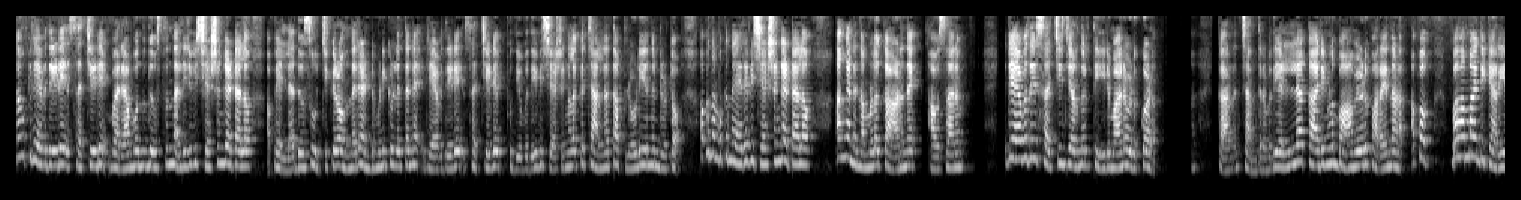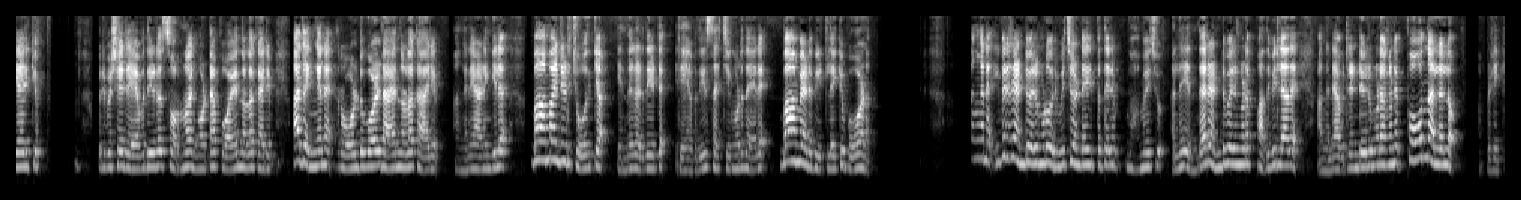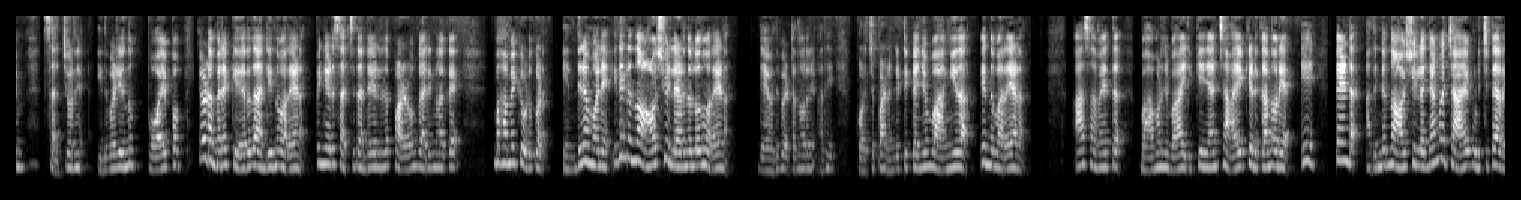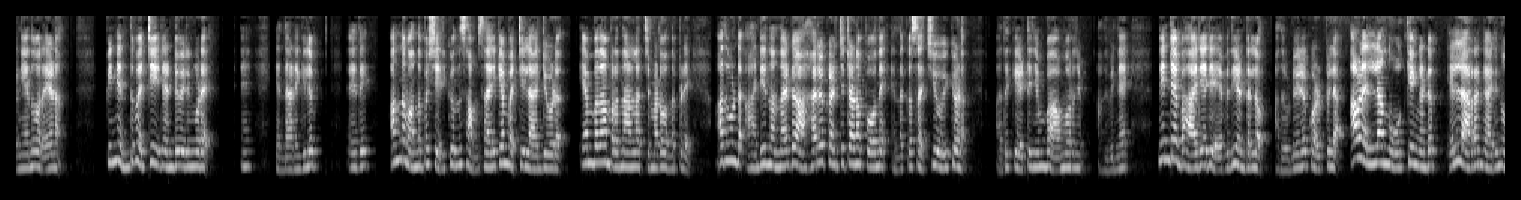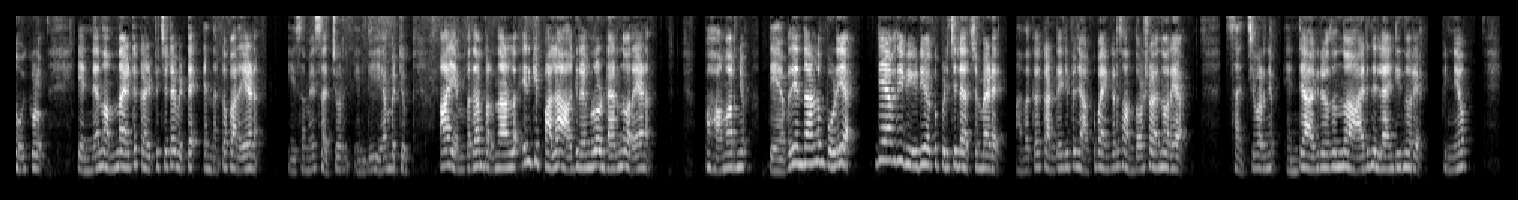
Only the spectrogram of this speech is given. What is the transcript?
നമുക്ക് രേവതിയുടെ സച്ചിയുടെ വരാൻ പോകുന്ന ദിവസം നല്ലൊരു വിശേഷം കേട്ടാലോ? അപ്പൊ എല്ലാ ദിവസവും ഉച്ചയ്ക്ക് ഒരു ഒന്നര രണ്ട് മണിക്കുള്ളിൽ തന്നെ രേവതിയുടെ സച്ചിയുടെ പുതിയ പുതിയ വിശേഷങ്ങളൊക്കെ ചാനലിനകത്ത് അപ്ലോഡ് ചെയ്യുന്നുണ്ട് കേട്ടോ. അപ്പൊ നമുക്ക് നേരെ വിശേഷം കേട്ടാലോ? അങ്ങനെ നമ്മൾ കാണുന്ന അവസാനം രേവതി സച്ചിൻ ചേർന്നൊരു തീരുമാനം എടുക്കുകയാണ്. കാരണം ചന്ദ്രമതി എല്ലാ കാര്യങ്ങളും ഭാമയോട് പറയുന്നതാണ്. അപ്പം ഭാമാന്റെക്ക് അറിയായിരിക്കും ഒരുപക്ഷെ രേവതിയുടെ സ്വർണം എങ്ങോട്ടാ പോയെന്നുള്ള കാര്യം അതെങ്ങനെ റോൾഡ് ഗോൾഡ് ആയെന്നുള്ള കാര്യം. അങ്ങനെയാണെങ്കിൽ ബാമാന്റെയോട് ചോദിക്കാം എന്ന് കരുതിയിട്ട് രേവതി സച്ചിയും കൂടെ നേരെ ബാമയുടെ വീട്ടിലേക്ക് പോവാണ്. അങ്ങനെ ഇവർ രണ്ടുപേരും കൂടെ ഒരുമിച്ച് കണ്ടേ ഇപ്പത്തേനും ബാമ ചോദിച്ചു അല്ല എന്താ രണ്ടുപേരും കൂടെ പതിവില്ലാതെ? അങ്ങനെ അവർ രണ്ടുപേരും കൂടെ അങ്ങനെ പോകുന്നല്ലല്ലോ അപ്പോഴേക്കും സച്ചി പറഞ്ഞു ഇതുവഴിയൊന്നും പോയപ്പം എവിടം വരെ കയറുത് ആന്റി എന്ന് പറയാണ്. പിന്നീട് സച്ചി തന്റെ കയ്യിൽ നിന്ന് പഴവും കാര്യങ്ങളൊക്കെ ബാമയ്ക്ക് കൊടുക്കണം എന്തിനാ മോനെ? ഇതിന്റെ ഒന്നും ആവശ്യമില്ലായിരുന്നല്ലോ എന്ന് പറയണം. രേവതി പെട്ടെന്ന് പറഞ്ഞു അതെ കുറച്ച് പഴം കിട്ടിക്കഴിഞ്ഞും വാങ്ങിയതാ എന്ന് പറയണം. ആ സമയത്ത് ബാ പറഞ്ഞു വാ ഇരിക്കുക ഞാൻ ചായക്ക് എടുക്കാന്ന് പറയാ. ഏ വേണ്ട അതിന്റെ ഒന്നും ആവശ്യമില്ല ഞങ്ങൾ ചായ കുടിച്ചിട്ട് ഇറങ്ങിയെന്ന് പറയണം. പിന്നെ എന്ത് പറ്റി രണ്ടുപേരും കൂടെ? എന്താണെങ്കിലും ഏതേ അന്ന് വന്നപ്പോൾ ശരിക്കും ഒന്ന് സംസാരിക്കാൻ പറ്റില്ല ആന്റിയോട്. എൺപതാം പിറന്നാളിന് അച്ഛമ്മയുടെ വന്നപ്പോഴേ. അതുകൊണ്ട് ആന്റി നന്നായിട്ട് ആഹാരമൊക്കെ കഴിച്ചിട്ടാണോ പോന്നെ? എന്നൊക്കെ സച്ചി ചോദിക്കണം അത് കേട്ട് ഞാൻ ബാമ പറഞ്ഞു അത് പിന്നെ നിന്റെ ഭാര്യ രേവതി ഉണ്ടല്ലോ അതുകൊണ്ട് പിന്നെ കുഴപ്പമില്ല. അവളെല്ലാം നോക്കിയും കണ്ടും എല്ലാവരുടെയും കാര്യം നോക്കിക്കോളും. എന്നെ നന്നായിട്ട് കഴിപ്പിച്ചിട്ടേ വിട്ടെ എന്നൊക്കെ പറയാണ്. ഈ സമയം സച്ചു പറഞ്ഞു എന്ത് ചെയ്യാൻ പറ്റും? ആ എൺപതാം പിറന്നാളിൽ എനിക്ക് പല ആഗ്രഹങ്ങളും ഉണ്ടായിരുന്നു പറയണം. പാവം പറഞ്ഞു ദേവതി എന്താണെങ്കിലും പൊളിയാ. ദേവതി വീഡിയോ ഒക്കെ പിടിച്ചില്ല അച്ഛമ്മയുടെ? അതൊക്കെ കണ്ടു കഴിഞ്ഞപ്പോൾ ഞങ്ങൾക്ക് ഭയങ്കര സന്തോഷമായെന്ന് പറയാം. സച്ചി പറഞ്ഞു എന്റെ ആഗ്രഹമൊന്നും ആയിരുന്നില്ല ആന്റി എന്ന് പറയാം. പിന്നെയോ?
